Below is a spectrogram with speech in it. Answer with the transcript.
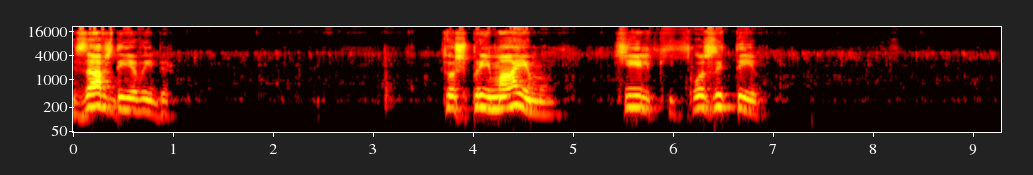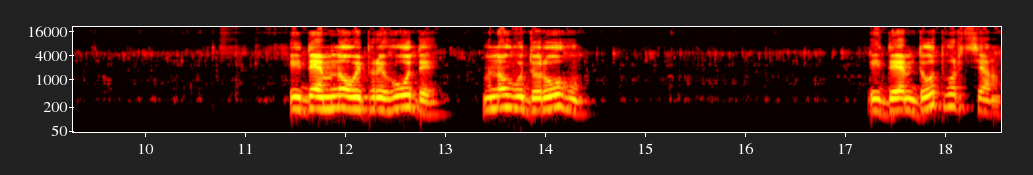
Завжди є вибір. Тож приймаємо тільки позитив. Йдемо в нові пригоди, в нову дорогу. Йдемо до Творця.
